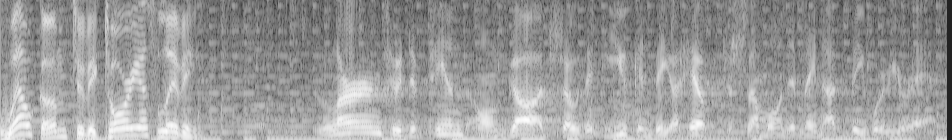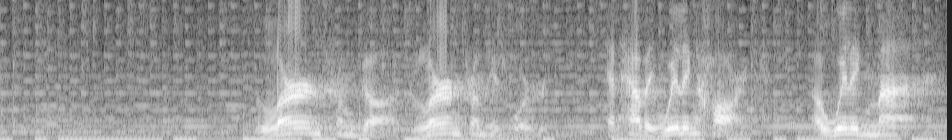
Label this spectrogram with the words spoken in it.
Welcome to Victorious Living. Learn to depend on God so that you can be a help to someone that may not be where you're at. Learn from God, learn from His Word, and have a willing heart, a willing mind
